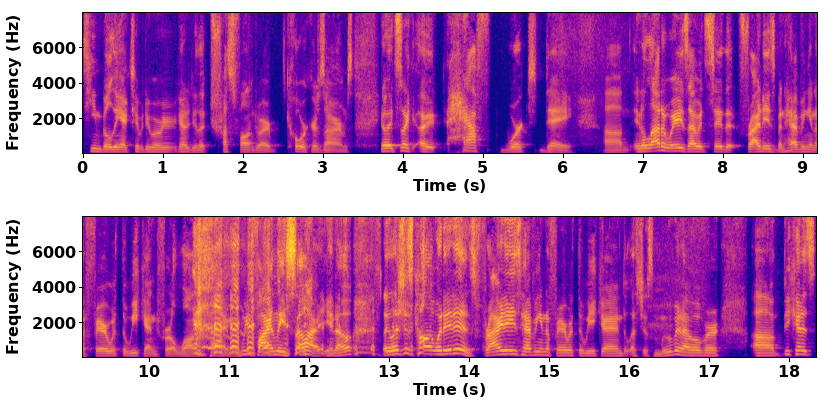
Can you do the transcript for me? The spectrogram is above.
team building activity where we got to do the trust fall into our coworkers' arms. You know, it's like a half worked day. Um, in a lot of ways, I would say that Friday's been having an affair with the weekend for a long time. and we finally saw it, you know? Like, let's just call it what it is. Friday's having an affair with the weekend. Let's just move it over. Uh, because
